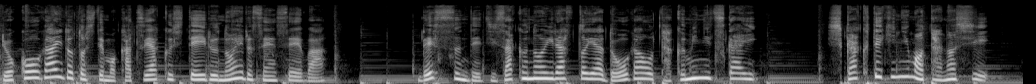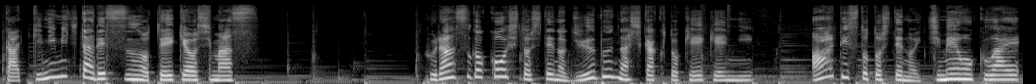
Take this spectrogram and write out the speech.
旅行ガイドとしても活躍しているノエル先生は、レッスンで自作のイラストや動画を巧みに使い、視覚的にも楽しい、活気に満ちたレッスンを提供します。フランス語講師としての十分な資格と経験に、アーティストとしての一面を加え、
